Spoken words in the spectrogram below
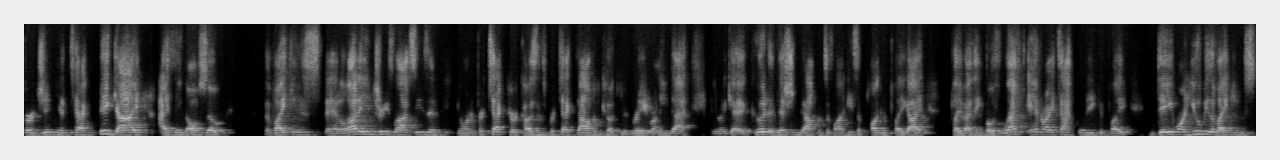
Virginia Tech. Big guy, I think also. The Vikings, they had a lot of injuries last season. You want to protect Kirk Cousins, protect Dalvin Cook, your great running back. And you want to get a good addition to the offensive line. He's a plug and play guy. Play, I think, both left and right tackle. He can play day one. He'll be the Vikings'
